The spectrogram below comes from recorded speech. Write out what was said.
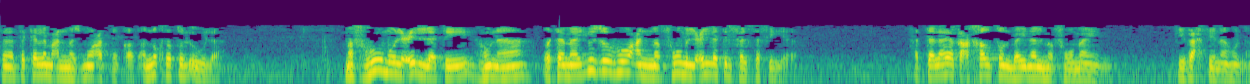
سنتكلم عن مجموعة نقاط. النقطة الأولى. مفهوم العلة هنا وتمايزه عن مفهوم العلة الفلسفية حتى لا يقع خلط بين المفهومين في بحثنا هنا.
